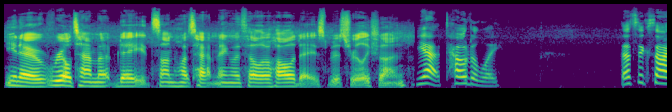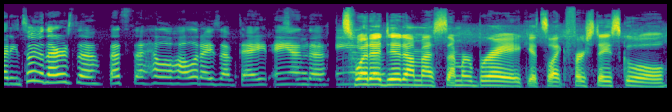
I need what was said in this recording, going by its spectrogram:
you know, real time updates on what's happening with Hello Holidays, but it's really fun. Yeah, totally. That's exciting. So there's the that's the Hello Holidays update, and uh, it's what I did on my summer break. It's like first day of school.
